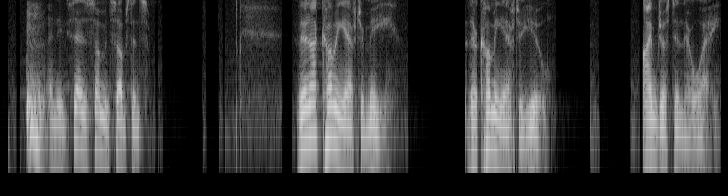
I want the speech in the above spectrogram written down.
and he says, some in substance, they're not coming after me, they're coming after you. I'm just in their way.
